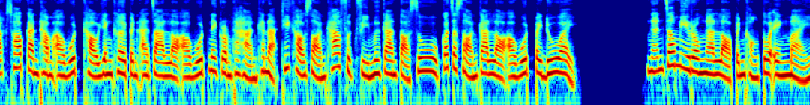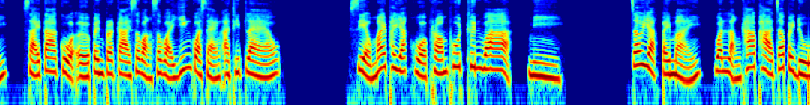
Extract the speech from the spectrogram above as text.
รักชอบการทำอาวุธ เขายังเคยเป็นอาจารย์หล่ออาวุธในกรมทหารขณะที่เขาสอนข้าฝึกฝีมือการต่อสู้ ก็จะสอนการหล่ออาวุธไปด้วย งั้นเจ้ามีโรงงานหล่อเป็นของตัวเองไหม สายตากัวเอ๋อเป็นประกายสว่างสวัยยิ่งกว่าแสงอาทิตย์แล้ว เสี่ยวไม่พยักหัวพร้อมพูดขึ้นว่า มี เจ้าอยากไปไหม วันหลังข้าพาเจ้าไปดู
